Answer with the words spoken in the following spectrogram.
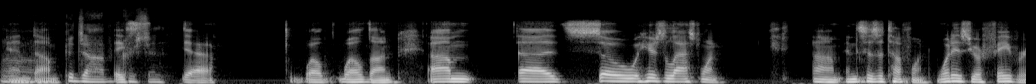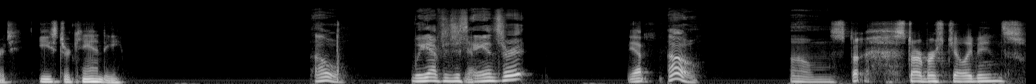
and Oh, um, good job, they Christian. Yeah, well, well done. Um, uh, so here's the last one, um, and this is a tough one. What is your favorite Easter candy? Oh, we have to just Yep. answer it. Yep. Oh, um, Star- Starburst jelly beans.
